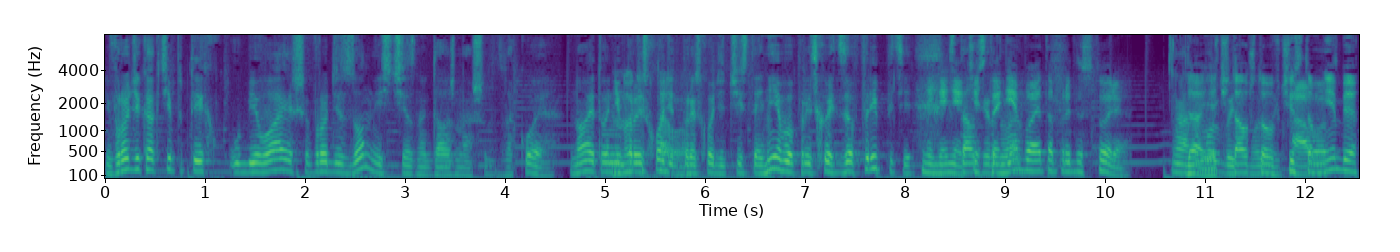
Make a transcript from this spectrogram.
И вроде как, типа, ты их убиваешь, и вроде зона исчезнуть должна, что-то такое. Но этого не ну, происходит, типа происходит чистое небо, происходит за Припяти. Не-не-не, чистое 2. небо — это предыстория. А, да, ну, я читал, быть, что в чистом а, небе,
